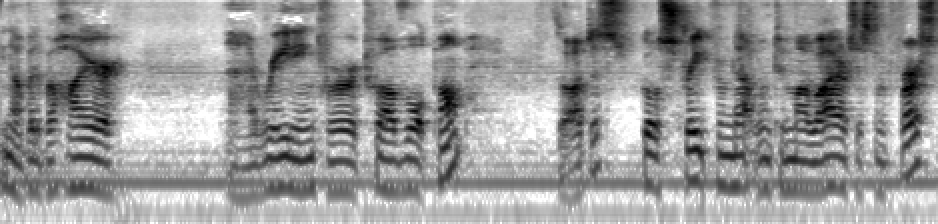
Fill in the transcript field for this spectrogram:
you know a bit of a higher uh, rating for a 12 volt pump. So I'll just go straight from that one to my water system first.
